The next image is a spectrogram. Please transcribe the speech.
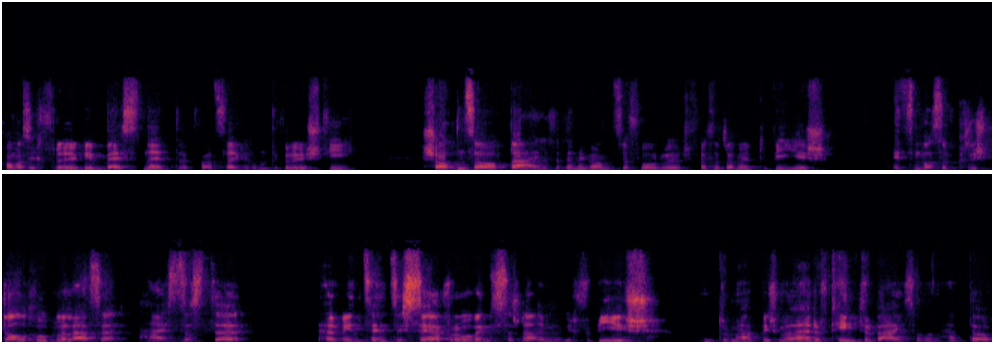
Kann man sich fragen, im Westnet, da geht es eigentlich um den grössten Schadensanteil von diesen ganzen Vorwürfen, was er da nicht dabei ist. Jetzt mal so Kristallkugeln lesen, heisst das, der Herr Vinzenz ist sehr froh, wenn das so schnell wie möglich vorbei ist. Und darum ist man nicht auf die Hinterbeine, sondern hat da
